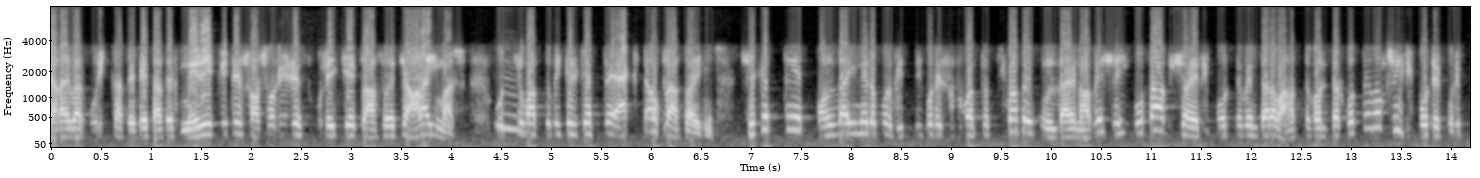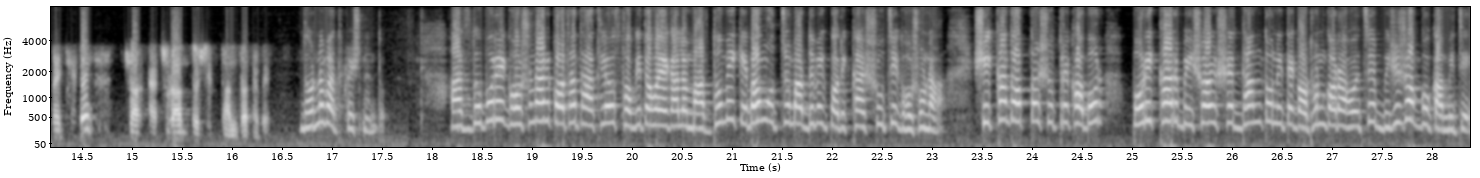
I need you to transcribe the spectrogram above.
যারা এবার পরীক্ষা দেবে তাদের মেরে কেটে সশরীরে স্কুলে গিয়ে ক্লাস হয়েছে আড়াই মাস। উচ্চ মাধ্যমিকের ক্ষেত্রে একটাও ক্লাস হয়নি। সেক্ষেত্রে অনলাইনের উপর ভিত্তি করে শুধুমাত্র কীভাবে মূল্যায়ন হবে সেই গোটা বিষয়ে রিপোর্ট দেবেন তারা বাহাত্তর ঘণ্টার মধ্যে এবং সেই রিপোর্টের পরিপ্রেক্ষিতে সরকার চূড়ান্ত সিদ্ধান্ত নেবে। ধন্যবাদ কৃষ্ণেন্দু। আজ দুপুরে ঘোষণার কথা থাকলেও স্থগিত হয়ে গেল মাধ্যমিক এবং উচ্চ মাধ্যমিক পরীক্ষার সূচি ঘোষণা। শিক্ষা দপ্তর সূত্রে খবর, পরীক্ষার বিষয়ে সিদ্ধান্ত নিতে গঠন করা হয়েছে বিশেষজ্ঞ কমিটি।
